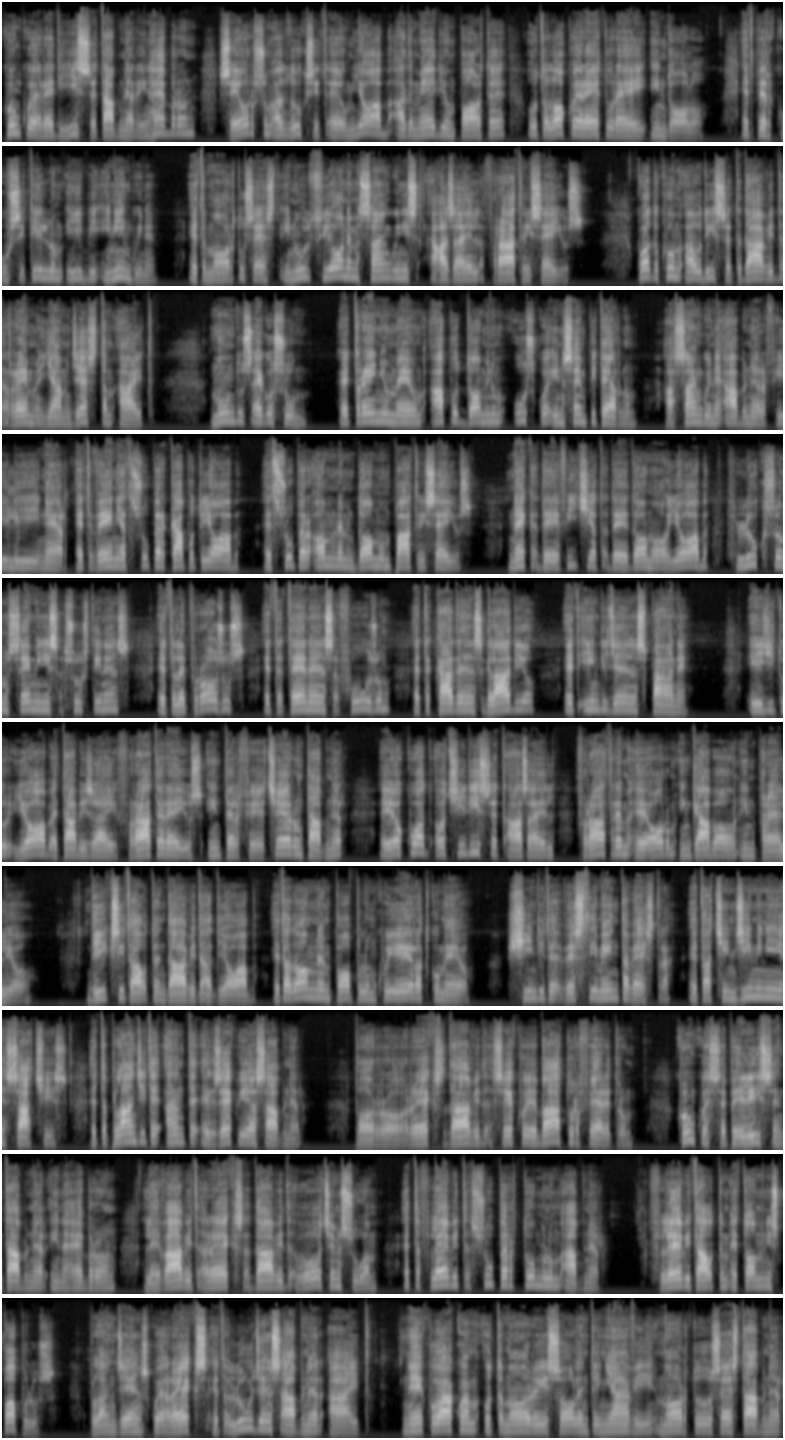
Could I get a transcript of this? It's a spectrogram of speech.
cumque rediisset Abner in Hebron, se ursum adduxit eum Joab ad medium porte, ut loque retur ei in dolo, et percussit illum ibi in inguine, et mortus est in ultionem sanguinis Asael fratris eius. Quod cum audisset David rem iam gestam ait, mundus ego sum, et regnum meum apud dominum usque in sempiternum, a sanguine Abner filii Ner, et veniat super caput Joab, et super omnem domum patris eius, nec deficiat de domo Joab fluxum seminis sustinens, et leprosus, et tenens fusum, et cadens gladio, et indigens pane. Igitur Joab et Abisai frater eius interfecerunt Abner, eo quod occidis et Asael, fratrem eorum in Gabaon in prelio. Dixit autem David ad Joab, et ad omnem populum qui erat cum eo, scindite vestimenta vestra, et accingimini sacis, et plangite ante exequias Abner. Porro rex David sequebatur feretrum, cumque sepelissent Abner in Hebron, levavit rex David vocem suam, et flevit super tumulum Abner flevit autem et omnis populus, plangensque rex et lugens abner ait. Neque aquam ut mori solent ignavi mortus est abner,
